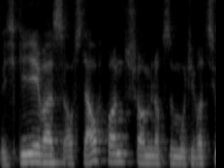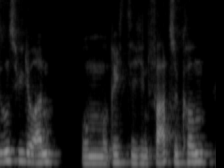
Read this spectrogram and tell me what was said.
Ich gehe jeweils aufs Laufband, schaue mir noch so ein Motivationsvideo an, um richtig in Fahrt zu kommen.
